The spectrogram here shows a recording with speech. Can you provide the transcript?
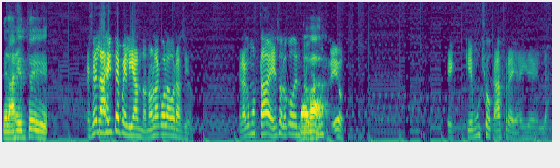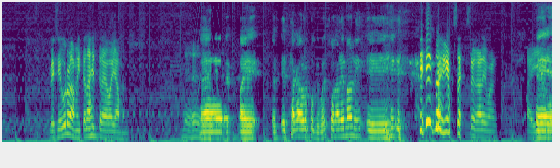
de la gente Esa es la gente peleando, no la colaboración. Mira cómo está eso, loco, dentro de Papá. un museo. Es que mucho cafre hay ahí, de verdad. De seguro la mitad de la gente de Bayamón. Eh, pues, está cabrón porque pues, son alemanes. Eh, Eso es en alemán. Ahí Eh,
